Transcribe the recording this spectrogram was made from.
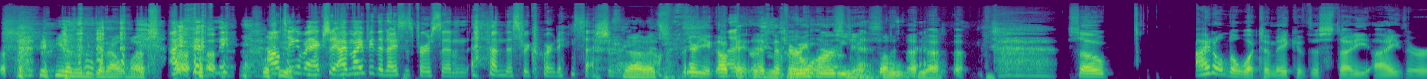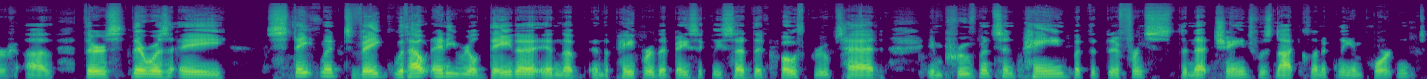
he doesn't get out much. I will take it back. Actually, I might be the nicest person on this recording session. Right no, that's, there you go. Okay, that's a very argument. So, yeah. so, I don't know what to make of this study either. Uh, there's there was a statement vague without any real data in the in the paper that basically said that both groups had improvements in pain but the difference the net change was not clinically important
